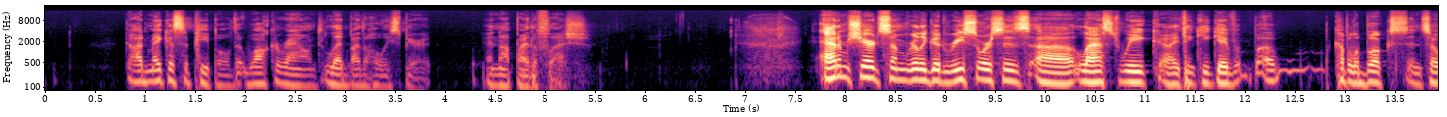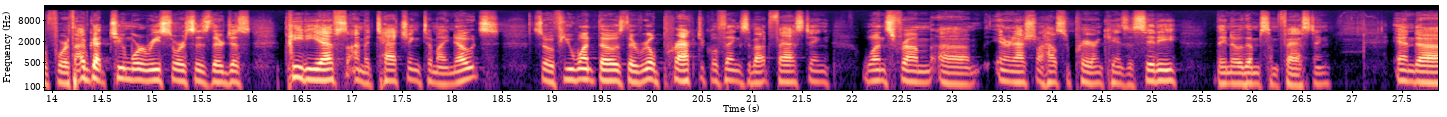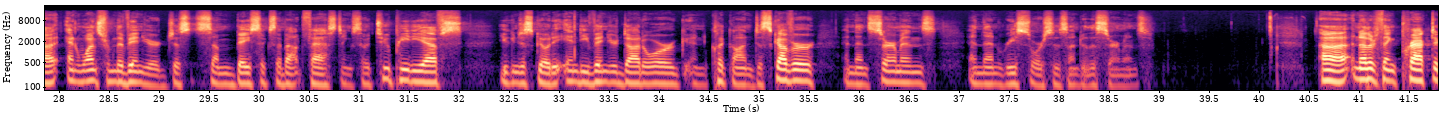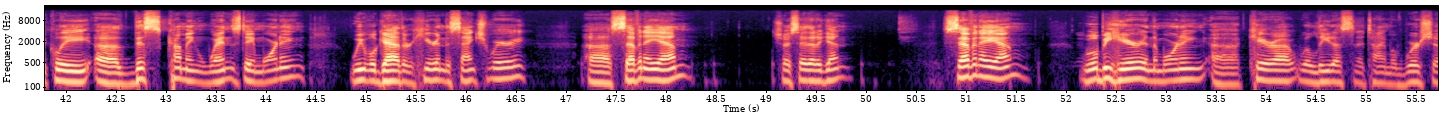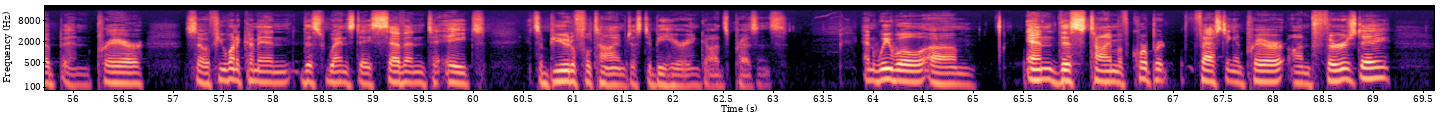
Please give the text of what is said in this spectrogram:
God, make us a people that walk around led by the Holy Spirit and not by the flesh. Adam shared some really good resources uh, last week. I think he gave a, a couple of books and so forth. I've got two more resources. They're just PDFs I'm attaching to my notes. So if you want those, they're real practical things about fasting. One's from um, International House of Prayer in Kansas City. They know them some fasting. And, uh, and one's from the Vineyard, just some basics about fasting. So two PDFs. You can just go to indyvineyard.org and click on Discover, and then Sermons, and then Resources under the Sermons. Uh, another thing, practically, uh, this coming Wednesday morning, we will gather here in the sanctuary, uh, 7 a.m. Should I say that again? 7 a.m. We'll be here in the morning. Uh, Kara will lead us in a time of worship and prayer. So if you want to come in this Wednesday, 7 to 8, it's a beautiful time just to be here in God's presence. And we will um, end this time of corporate fasting and prayer on Thursday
